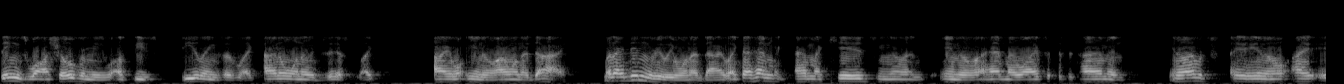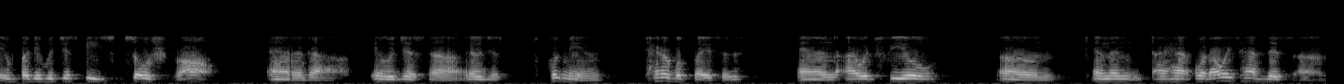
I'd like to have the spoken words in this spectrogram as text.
things wash over me of these feelings of like I don't want to exist, like I you know I want to die. But I didn't really want to die. Like I had my I had my kids, you know, and you know I had my wife at the time, and you know, I would, you know, I, it, but it would just be so strong, and uh, it would just, uh, it would just put me in terrible places, and I would feel, um, and then I had, would always have this. Um,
